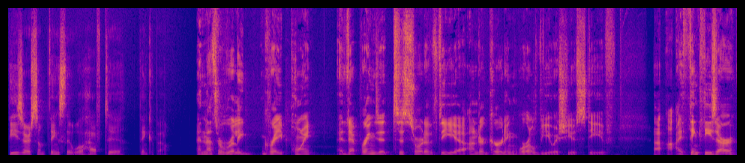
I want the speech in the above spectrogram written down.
These are some things that we'll have to think about. And that's a really great point that brings it to sort of the uh, undergirding worldview issue, Steve. Uh, I think these are,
